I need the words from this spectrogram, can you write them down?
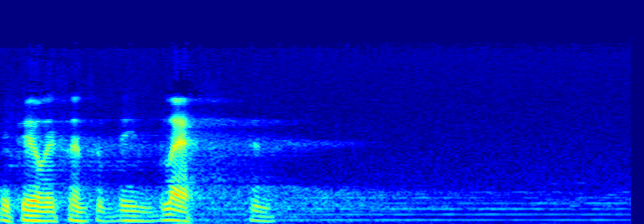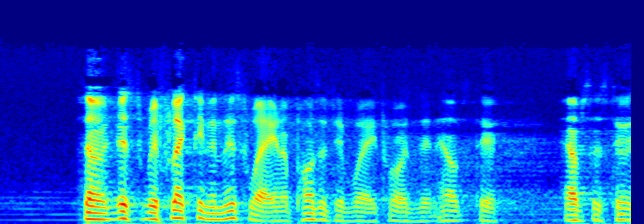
We feel a sense of being blessed and so just reflecting in this way, in a positive way towards it, helps to helps us to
